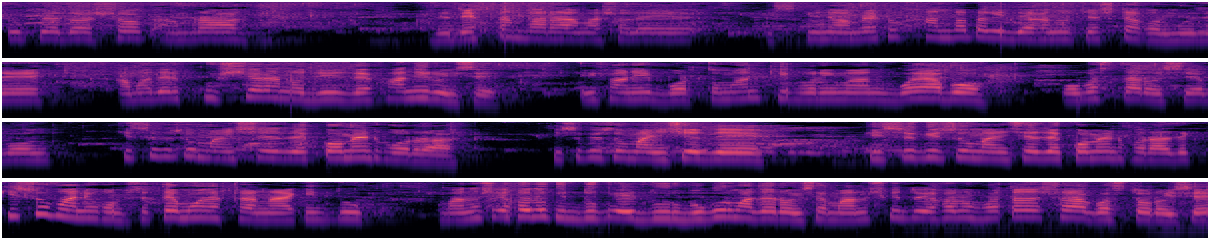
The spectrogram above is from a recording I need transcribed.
সুপ্রিয় দর্শক, আমরা যে দেখতাম পারলাম আসলে স্ক্রিনে আমরা একটু খাম্বা পাখি দেখানোর চেষ্টা করব যে আমাদের কুশিয়ারা নদীর যে পানি রয়েছে, এই পানির বর্তমান কি পরিমাণ ভয়াবহ অবস্থা রয়েছে এবং কিছু কিছু মানুষের যে কমেন্ট করা, কিছু কিছু মানুষের যে, কিছু কিছু মানুষের যে কমেন্ট করা যে কিছু পানি কমছে তেমন একটা না, কিন্তু মানুষ এখনও কিন্তু এই দুর্ভোগের মাঝে রয়েছে। মানুষ কিন্তু এখনও হতাশাগ্রস্ত রয়েছে।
